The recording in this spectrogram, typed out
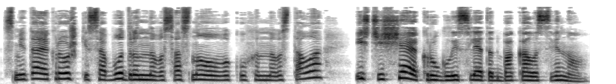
сметая крошки с ободранного соснового кухонного стола и счищая круглый след от бокала с вином.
